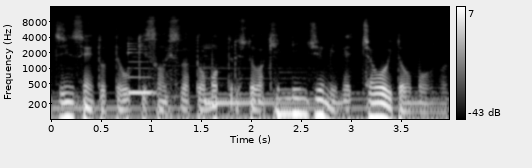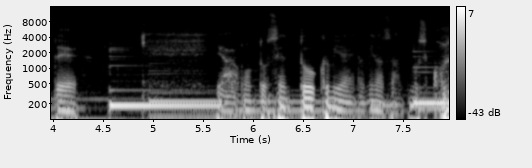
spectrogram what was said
人生にとって大きい損失だと思ってる人は近隣住民めっちゃ多いと思うのでいやほん。と銭湯組合の皆さんもしこれ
